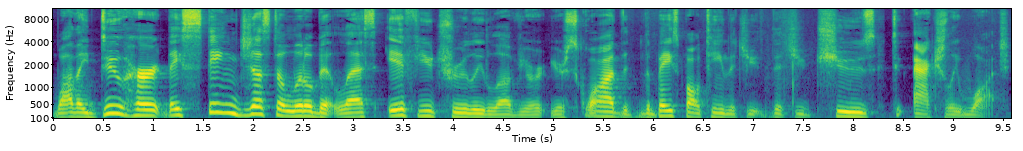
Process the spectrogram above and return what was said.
while they do hurt, they sting just a little bit less if you truly love your your squad, the, the baseball team that you that you choose to actually watch.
